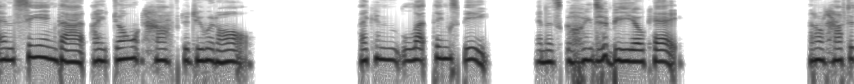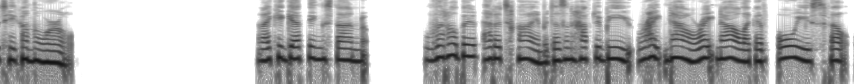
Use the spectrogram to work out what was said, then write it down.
and seeing that I don't have to do it all. I can let things be and it's going to be okay. I don't have to take on the world. And I can get things done little bit at a time. It doesn't have to be right now, right now, like I've always felt.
